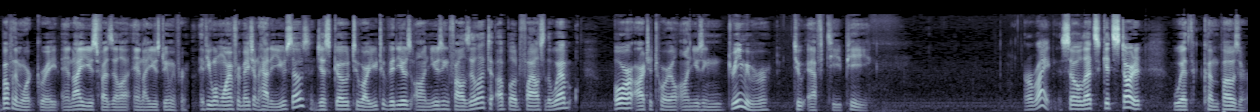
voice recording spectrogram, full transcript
both of them work great and I use FileZilla and I use Dreamweaver. If you want more information on how to use those, just go to our YouTube videos on using FileZilla to upload files to the web or our tutorial on using Dreamweaver to FTP. Alright, so let's get started with Composer.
